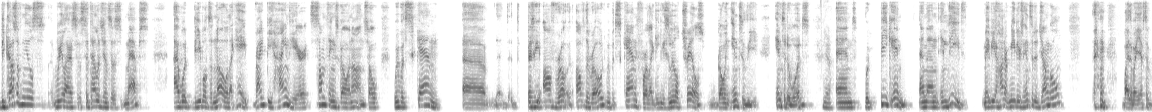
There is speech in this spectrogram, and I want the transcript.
because of Niels Wielaard's Satelligence's maps. I would be able to know, like, hey, right behind here, something's going on. So we would scan uh, basically off road off the road we would scan for like these little trails going into the into the woods yeah. and would peek in and then indeed maybe 100 meters into the jungle by the way you have to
